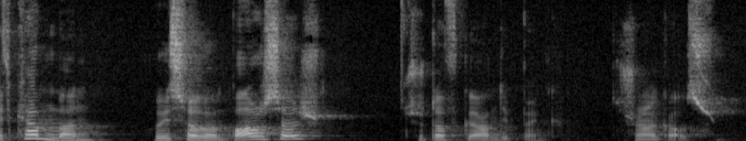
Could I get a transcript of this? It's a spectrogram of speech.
Այդքան բան, հույսով եմ բարձր, շուտով կհանդիպենք։ Շնորհակալություն։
